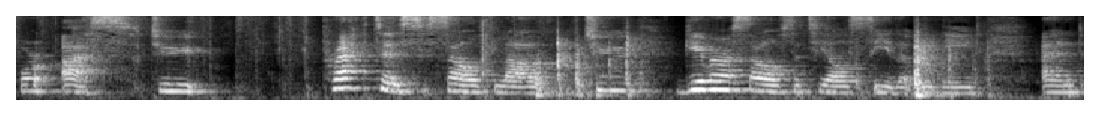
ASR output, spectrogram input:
for us to practice self love, to give ourselves the TLC that we need. And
